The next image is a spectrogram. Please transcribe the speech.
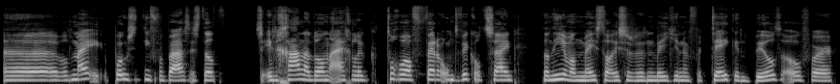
eh, wat mij positief verbaast is dat ze in Ghana dan eigenlijk toch wel verder ontwikkeld zijn dan hier. Want meestal is er een beetje een vertekend beeld over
